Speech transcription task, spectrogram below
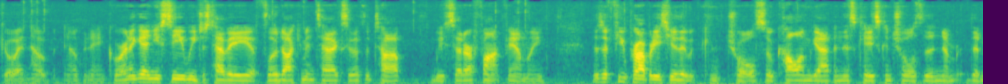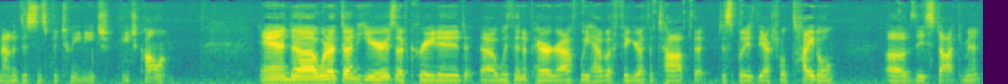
Go ahead and open, open Angkor. And again, you see we just have a flow document tag set at the top. We've set our font family. There's a few properties here that we control. So column gap in this case controls the number, the amount of distance between each each column. And uh, what I've done here is I've created, uh, within a paragraph, we have a figure at the top that displays the actual title of this document.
